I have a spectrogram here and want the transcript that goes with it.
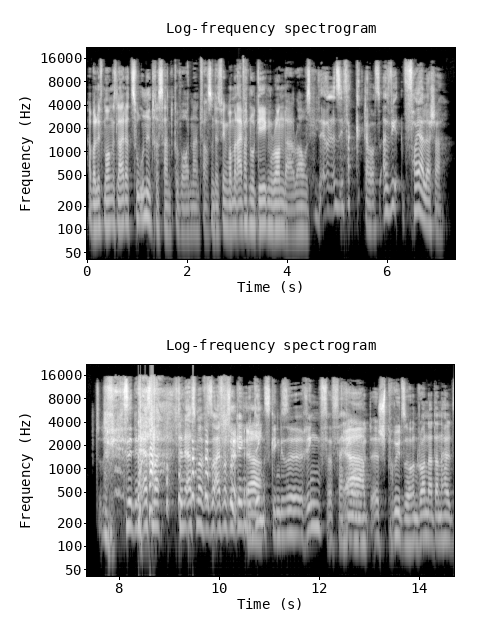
Aber Liv Morgan ist leider zu uninteressant geworden einfach. Und deswegen war man einfach nur gegen Ronda Rousey. Sie verkackt aber auch so. Also wie Feuerlöscher. sind den erstmal, den erstmal so einfach so gegen Ja. die Dings, gegen diese Ringverhängung Ja. mit äh, sprüht so und Ronda dann halt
